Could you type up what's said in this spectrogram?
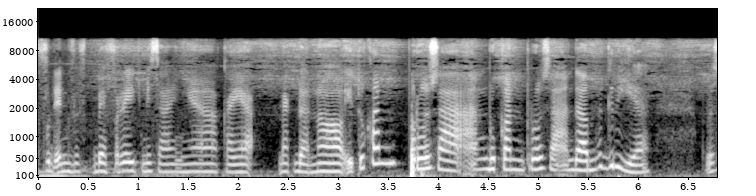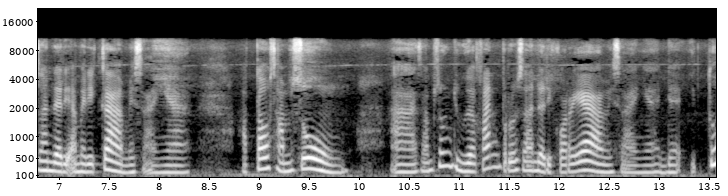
food and beverage misalnya kayak McDonald itu kan perusahaan bukan perusahaan dalam negeri ya perusahaan dari Amerika misalnya atau Samsung. Nah, Samsung juga kan perusahaan dari Korea misalnya dan itu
